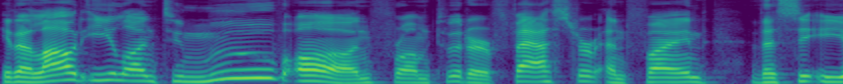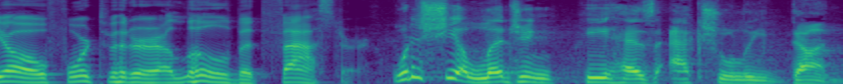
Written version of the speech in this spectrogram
It allowed Elon to move on from Twitter faster and find the CEO for Twitter a little bit faster. What is she alleging he has actually done?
